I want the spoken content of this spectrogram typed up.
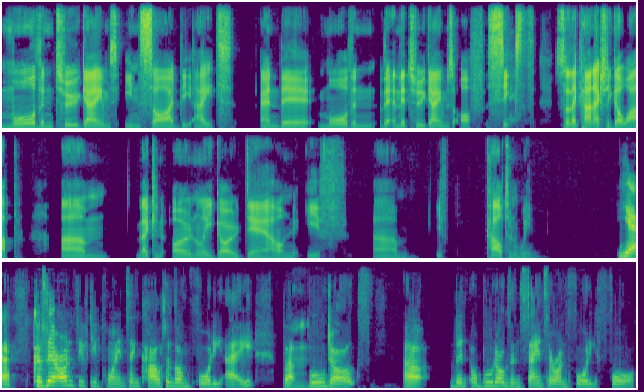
more than two games inside the eight, and they're more than and they're two games off sixth, so they can't actually go up. Um, they can only go down if um, if Carlton win. Yeah, because they're on 50 points and Carlton's on 48, but Mm. Bulldogs, uh, the or Bulldogs and Saints are on 44.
